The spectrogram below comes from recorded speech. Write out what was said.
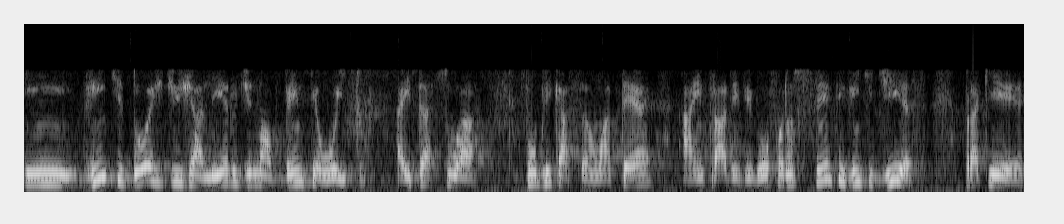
em 22 de janeiro de 98. Aí da sua publicação até a entrada em vigor foram 120 dias para que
